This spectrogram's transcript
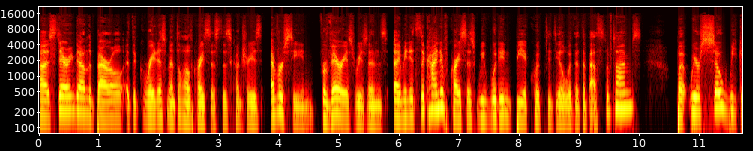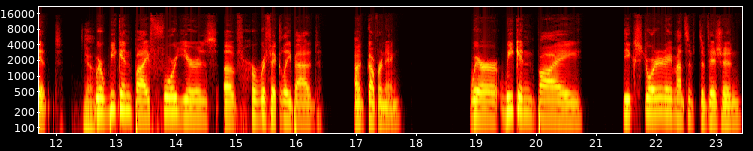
uh, staring down the barrel at the greatest mental health crisis this country has ever seen for various reasons. I mean, it's the kind of crisis we wouldn't be equipped to deal with at the best of times, but we're so weakened. Yeah. We're weakened by four years of horrifically bad uh, governing. We're weakened by the extraordinary amounts of division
